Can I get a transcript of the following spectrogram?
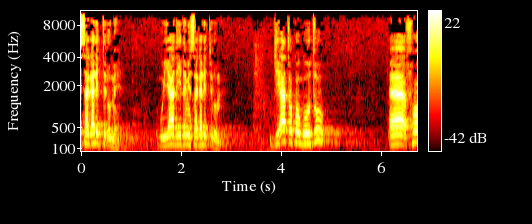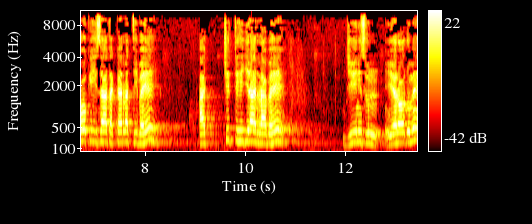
sagalitti dhume guyyaa diidamii sagalitti dhume ji'a tokko guutuu fooqii isaa takka irratti bahee achitti hijiraa irraa bahee jiini sun yeroo dhume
